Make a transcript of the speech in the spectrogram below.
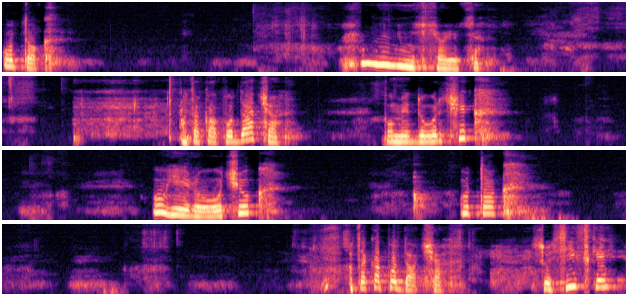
Отак. Не вміщаються. Отака подача. Помідорчик. Огірочок. Отак. Отака подача. Сосиски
